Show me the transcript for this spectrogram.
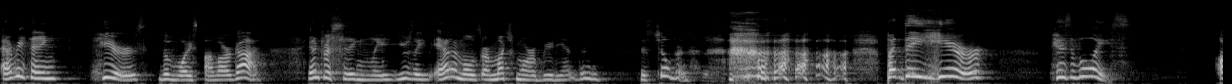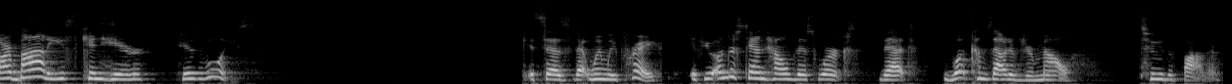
Everything hears the voice of our God. Interestingly, usually animals are much more obedient than his children. but they hear his voice. Our bodies can hear his voice it says that when we pray, if you understand how this works, that what comes out of your mouth to the Father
